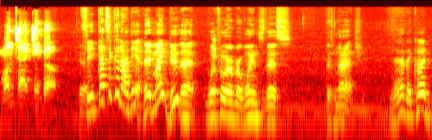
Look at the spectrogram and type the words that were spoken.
one tag team belt. Yeah. See, that's a good idea. They might do that with whoever wins this this match. Yeah, they could.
